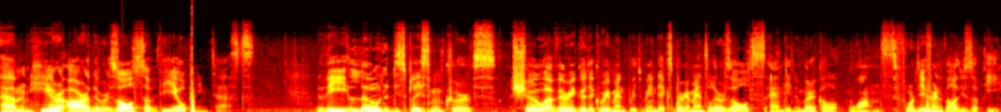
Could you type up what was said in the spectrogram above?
Um, here are the results of the opening tests. The load displacement curves show a very good agreement between the experimental results and the numerical ones for different values of E.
